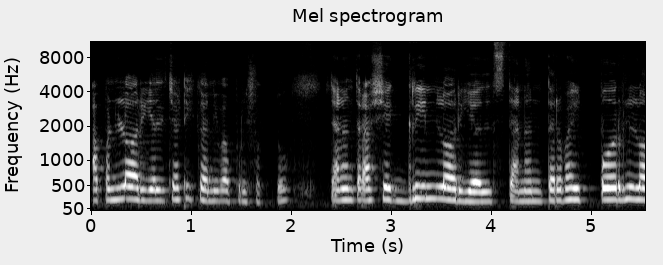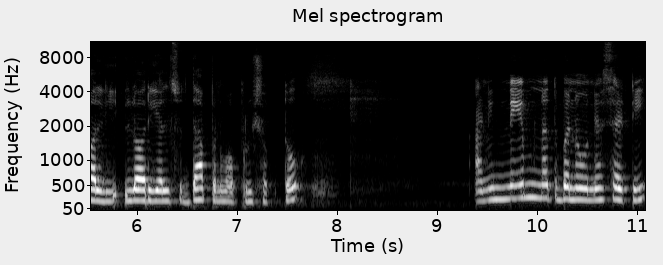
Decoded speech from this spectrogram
आपण लॉरियलच्या ठिकाणी वापरू शकतो. त्यानंतर असे ग्रीन लॉरियल्स त्यानंतर व्हाईट पर्ल लॉली लॉरियलसुद्धा आपण वापरू शकतो. आणि नेम नथ बनवण्यासाठी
